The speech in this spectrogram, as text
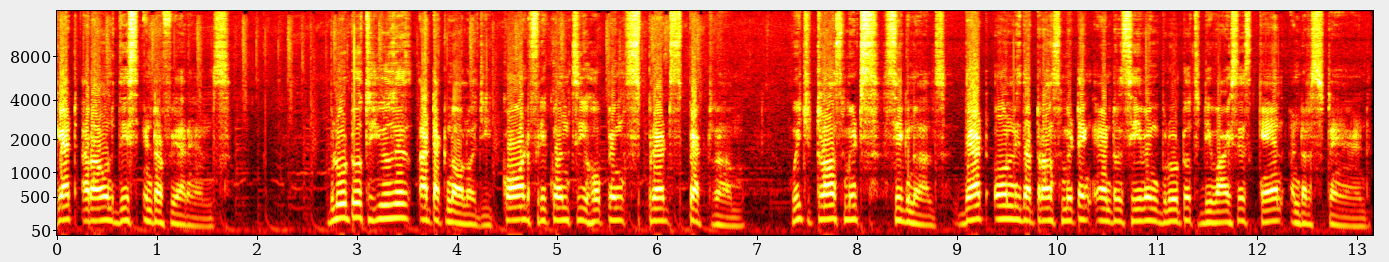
get around this interference? Bluetooth uses a technology called frequency hopping spread spectrum, which transmits signals that only the transmitting and receiving Bluetooth devices can understand.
